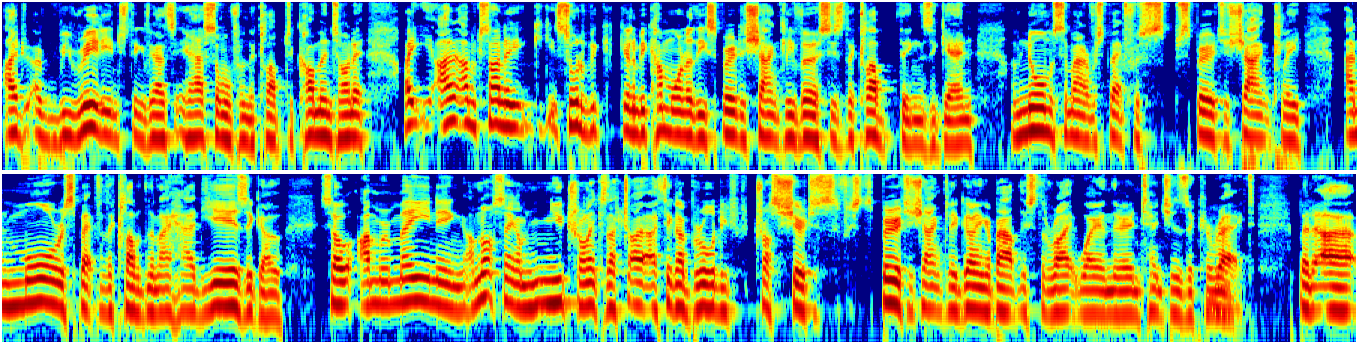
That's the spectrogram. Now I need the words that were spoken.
I'd, I'd be really interesting if you, had, you have someone from the club to comment on it. I, am kind of sort of going to become one of these Spirit of Shankly versus the club things again. Enormous amount of respect for Spirit of Shankly and more respect for the club than I had years ago. So I'm remaining. I'm not saying I'm neutral because I, I, think I broadly trust Spirit of Shankly going about this the right way and their intentions are correct. Mm. But uh,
